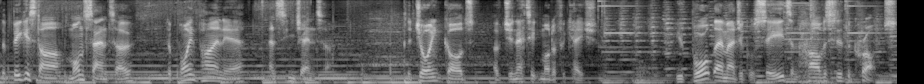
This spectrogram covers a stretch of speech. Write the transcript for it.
The biggest are Monsanto, DuPont Pioneer, and Syngenta, the joint gods of genetic modification. You've bought their magical seeds and harvested the crops,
